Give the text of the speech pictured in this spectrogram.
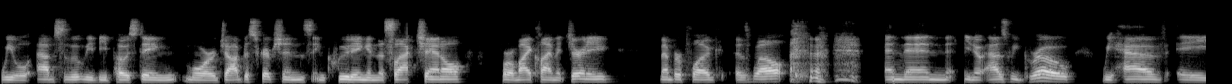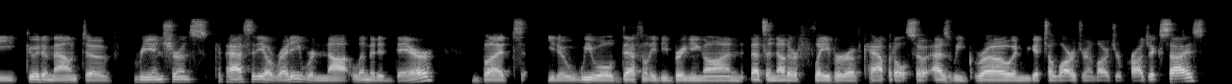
We will absolutely be posting more job descriptions, including in the Slack channel for My Climate Journey, member plug as well. and then, you know, as we grow, we have a good amount of reinsurance capacity already. We're not limited there, but you know we will definitely be bringing on. That's another flavor of capital. So as we grow and we get to larger and larger project size,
